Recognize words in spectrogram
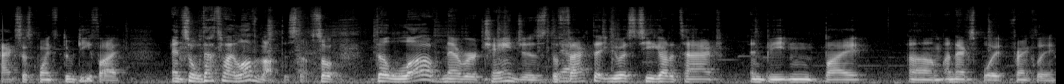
access points through DeFi, and so that's what I love about this stuff. So the love never changes. The Yeah. fact that UST got attacked and beaten by um, an exploit, frankly,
